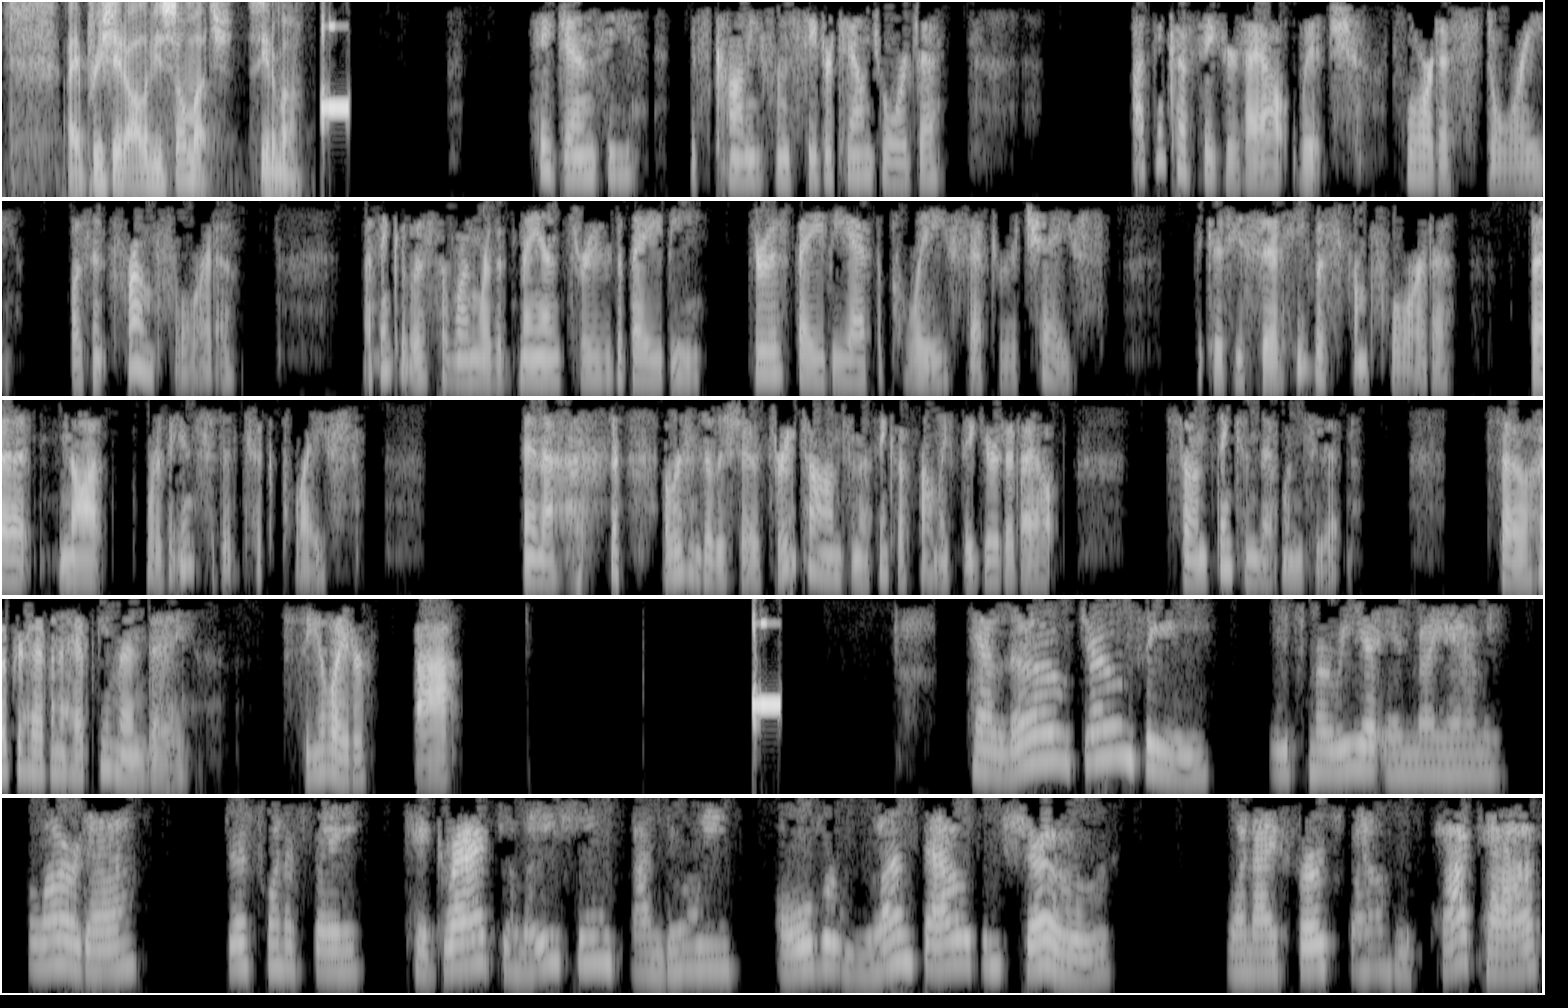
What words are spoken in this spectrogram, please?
I appreciate all of you so much. See you tomorrow. Hey, Jonesy. It's Connie from Cedartown, Georgia. I think I figured out which Florida story wasn't from Florida. I think it was the one where the man threw the baby, threw his baby at the police after a chase because he said he was from Florida, but not where the incident took place. And I, uh, I listened to the show three times and I think I finally figured it out. So I'm thinking that one's it. So hope you're having a happy Monday. See you later. Bye. Hello, Jonesy. It's Maria in Miami, Florida. Just want to say congratulations on doing over 1,000 shows. When I first found this podcast,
